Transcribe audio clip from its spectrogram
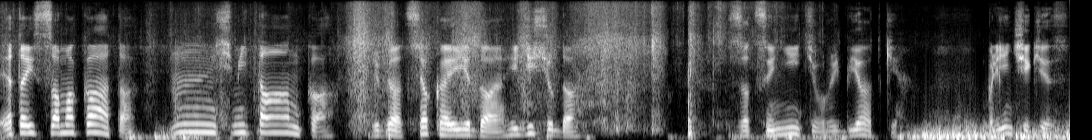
Это из самоката. Ммм, сметанка. Ребят, всякая еда. Иди сюда. Зацените, ребятки. Блинчики с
